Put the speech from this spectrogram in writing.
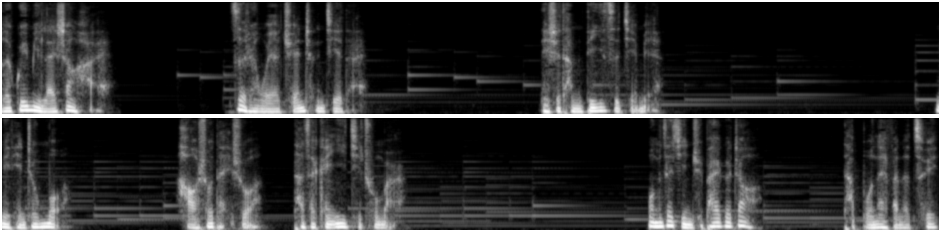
我的闺蜜来上海，自然我要全程接待。那是他们第一次见面。那天周末，好说歹说，他才肯一起出门。我们在景区拍个照，他不耐烦的催。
